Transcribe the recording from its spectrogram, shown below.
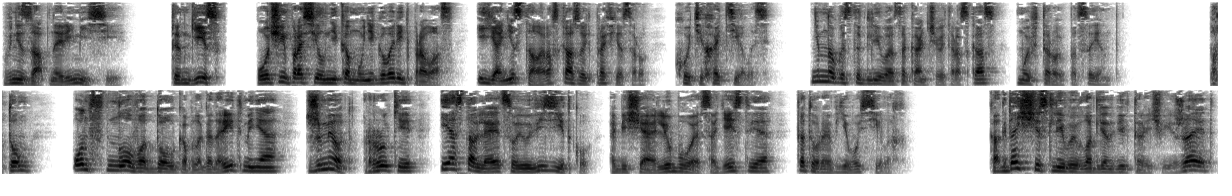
внезапной ремиссии. Тенгиз очень просил никому не говорить про вас, и я не стал рассказывать профессору, хоть и хотелось. Немного стыдливо заканчивает рассказ мой второй пациент. Потом он снова долго благодарит меня, жмет руки и оставляет свою визитку, обещая любое содействие, которое в его силах. Когда счастливый Владлен Викторович уезжает,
